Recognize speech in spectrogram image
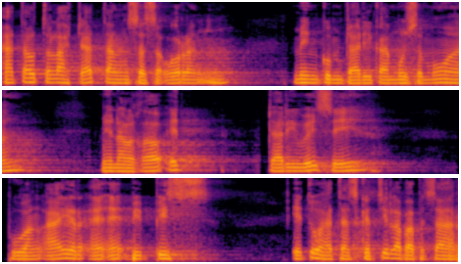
atau telah datang seseorang mingkum dari kamu semua minal ghaid dari WC buang air ee pipis itu hadas kecil apa besar?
